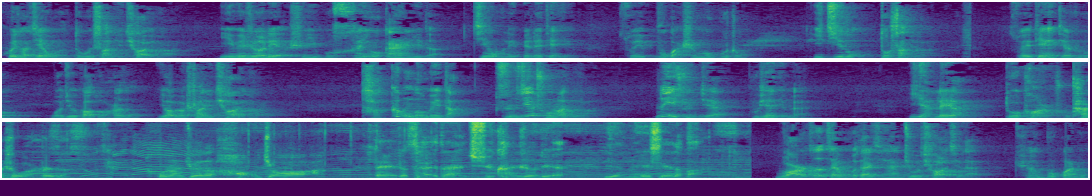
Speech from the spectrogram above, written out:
会跳街舞都会上去跳一段。因为《热烈》是一部很有感染力的街舞类别的电影，所以不管什么舞种，一激动都上去了。所以电影结束后，我就告诉儿子，要不要上去跳一段？他更能没打，直接冲上去了。那一瞬间，不骗你们，眼泪啊夺眶而出。他是我儿子，突然觉得好骄傲啊！带着彩蛋去看热烈，也没谁了吧？我儿子在舞台前就跳了起来，全部观众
